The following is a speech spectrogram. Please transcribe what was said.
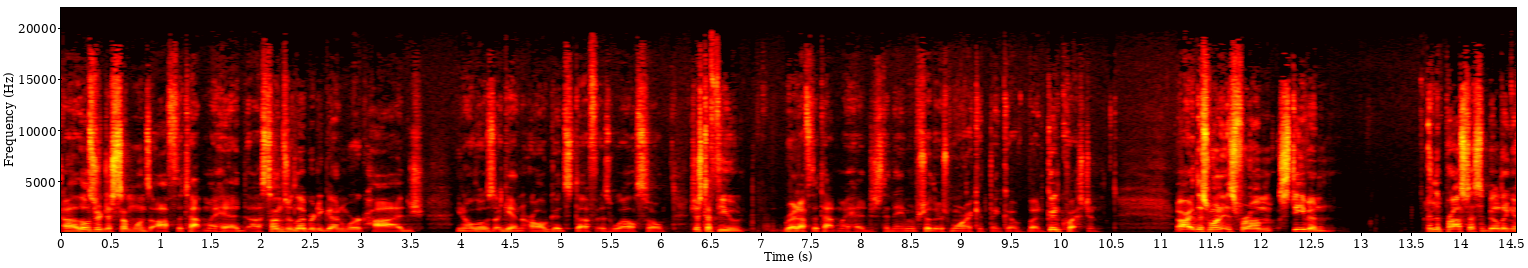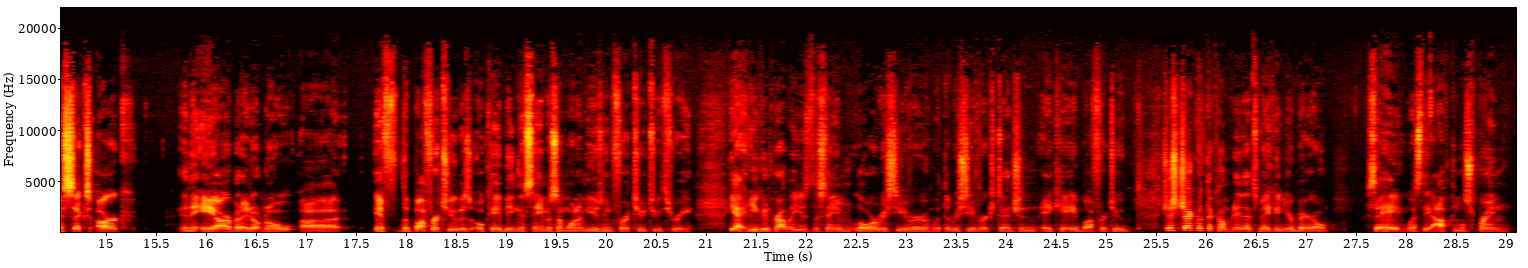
uh, those are just some ones off the top of my head. Uh, Sons of Liberty Gunwork, Hodge, you know, those again are all good stuff as well. So just a few right off the top of my head, just to name. I'm sure there's more I could think of, but good question. All right, this one is from Steven. In the process of building a six ARC in the AR, but I don't know uh, if the buffer tube is okay being the same as the one I'm using for a 223. Yeah, you can probably use the same lower receiver with the receiver extension, aka buffer tube. Just check with the company that's making your barrel. Say, hey, what's the optimal spring,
